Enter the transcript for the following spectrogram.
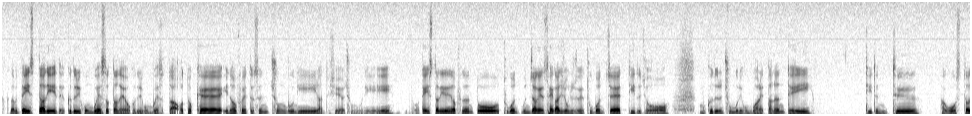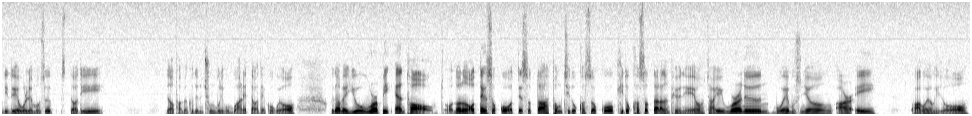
그 다음에 they studied 그들이 공부했었다네요 그들이 공부했었다 어떻게 enough의 뜻은 충분히 란 뜻이에요 충분히 they studied enough는 또 두 번 문장의 세 가지 종류 중에 두 번째 did죠 그럼 그들은 충분히 공부 안 했다는 they didn't 하고 studied의 원래 모습 study enough 하면 그들은 충분히 공부 안 했다가 될 거고요. 그 다음에 you were big and tall. 너는 어땠었고 어땠었다? 덩치도 컸었고 키도 컸었다라는 표현이에요. 자 여기 were는 뭐의 무슨 형? RA 과거형이죠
